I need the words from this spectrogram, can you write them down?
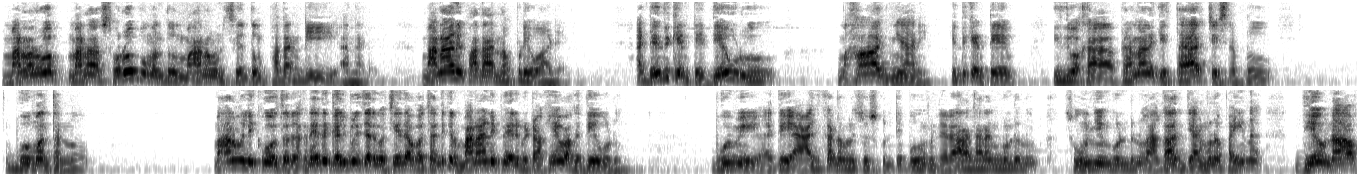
మన రూ మన స్వరూపమందు మానవుని చేద్దాం పదండి అన్నాడు. మనాని పదాన్ని అప్పుడే వాడాడు. అంటే ఎందుకంటే దేవుడు మహాజ్ఞాని. ఎందుకంటే ఇది ఒక ప్రణాళిక తయారు చేసినప్పుడు భూమంతను మానవులు ఎక్కువ అవుతారు. అక్కడ ఏదో గలిబిలి జరగవచ్చు ఏదో అవ్వచ్చు అందుకని మనాన్ని పేరు పెట్టి ఒకే ఒక దేవుడు. భూమి అదే ఆదికాండంలో చూసుకుంటే భూమి నిరాకారం గుండును శూన్యం గుండును అగాధ జన్మల పైన దేవు నా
